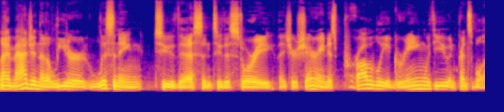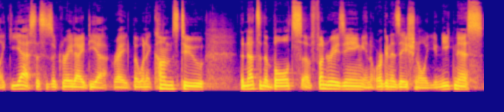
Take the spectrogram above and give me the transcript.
And I imagine that a leader listening to this and to this story that you're sharing is probably agreeing with you in principle. Like, yes, this is a great idea, right? But when it comes to the nuts and the bolts of fundraising and organizational uniqueness,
